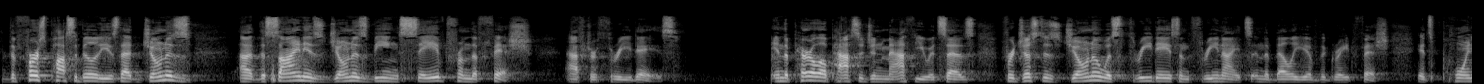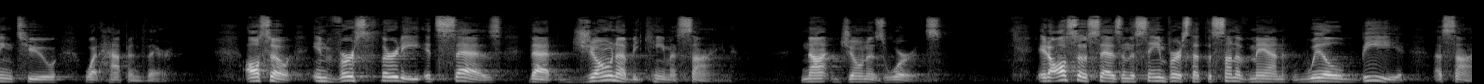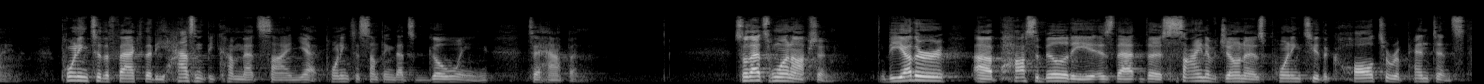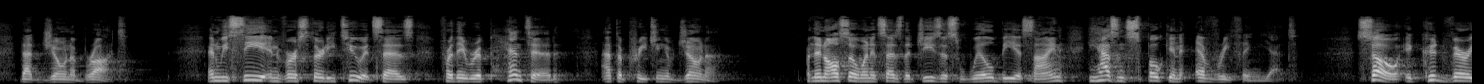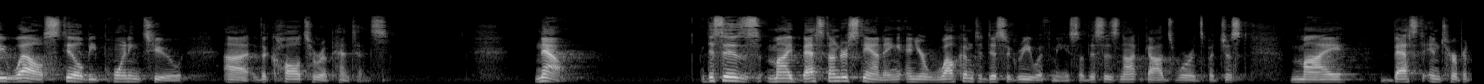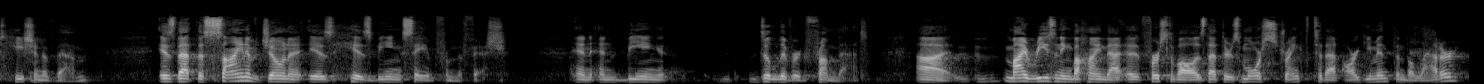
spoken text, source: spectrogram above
The first possibility is that Jonah's, uh, the sign is Jonah's being saved from the fish after three days. In the parallel passage in Matthew, it says, For just as Jonah was three days and three nights in the belly of the great fish, it's pointing to what happened there. Also, in verse 30, it says that Jonah became a sign, not Jonah's words. It also says in the same verse that the Son of Man will be a sign, pointing to the fact that he hasn't become that sign yet, pointing to something that's going to happen. So that's one option. The other uh, possibility is that the sign of Jonah is pointing to the call to repentance that Jonah brought. And we see in verse 32 it says, For they repented at the preaching of Jonah. And then also when it says that Jesus will be a sign, he hasn't spoken everything yet. So it could very well still be pointing to uh, the call to repentance. Now, this is my best understanding, and you're welcome to disagree with me. So this is not God's words, but just my best interpretation of them is that the sign of Jonah is his being saved from the fish and, and being delivered from that. Uh, my reasoning behind that, uh, first of all, is that there's more strength to that argument than the latter.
